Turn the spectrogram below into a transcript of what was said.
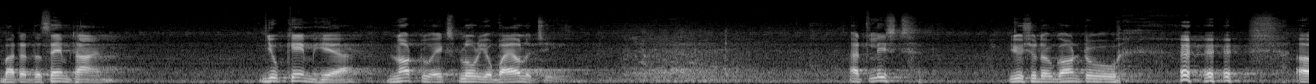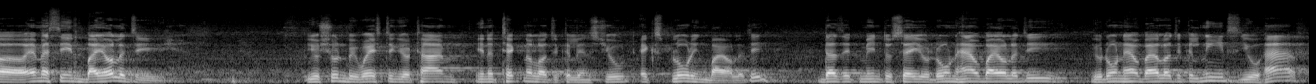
But at the same time, you came here not to explore your biology. At least you should have gone to uh, MSc in biology. You shouldn't be wasting your time in a technological institute exploring biology. Does it mean to say you don't have biology, you don't have biological needs? You have,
